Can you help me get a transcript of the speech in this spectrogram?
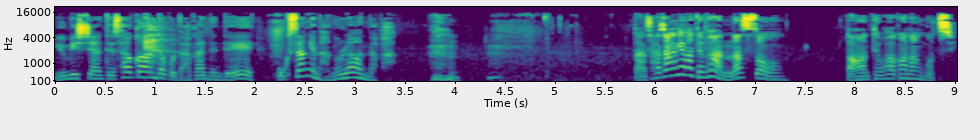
유미 씨한테 사과한다고 나갔는데 옥상엔 안 올라왔나 봐. 나 사장님한테 화 안 났어. 나한테 화가 난 거지.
